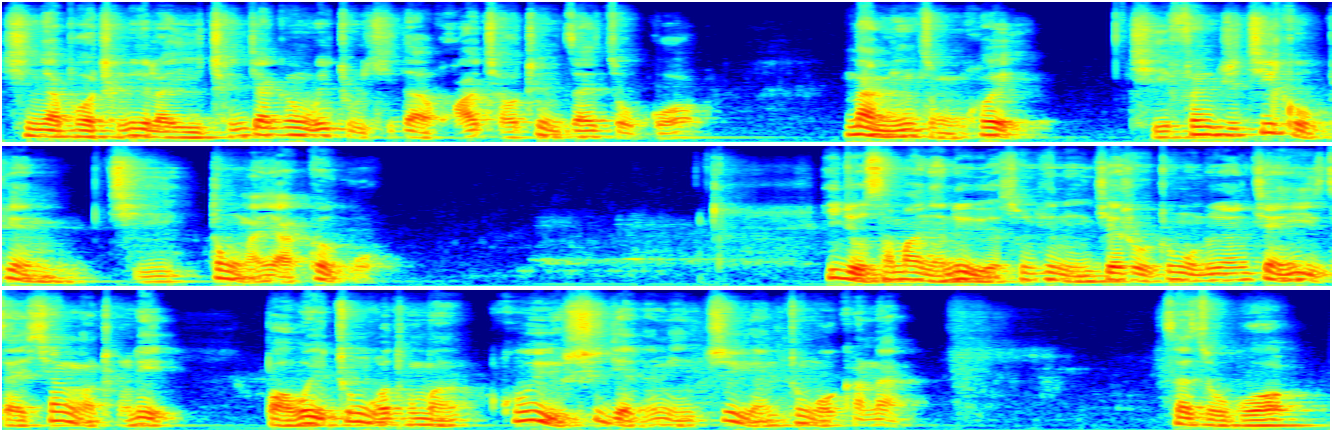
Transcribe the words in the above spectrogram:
新加坡成立了以陈嘉庚为主席的华侨赈灾祖国难民总会，其分支机构遍及东南亚各国。一九三八年六月，宋庆龄接受中共中央建议，在香港成立保卫中国同盟，呼吁世界人民支援中国抗战。在祖国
